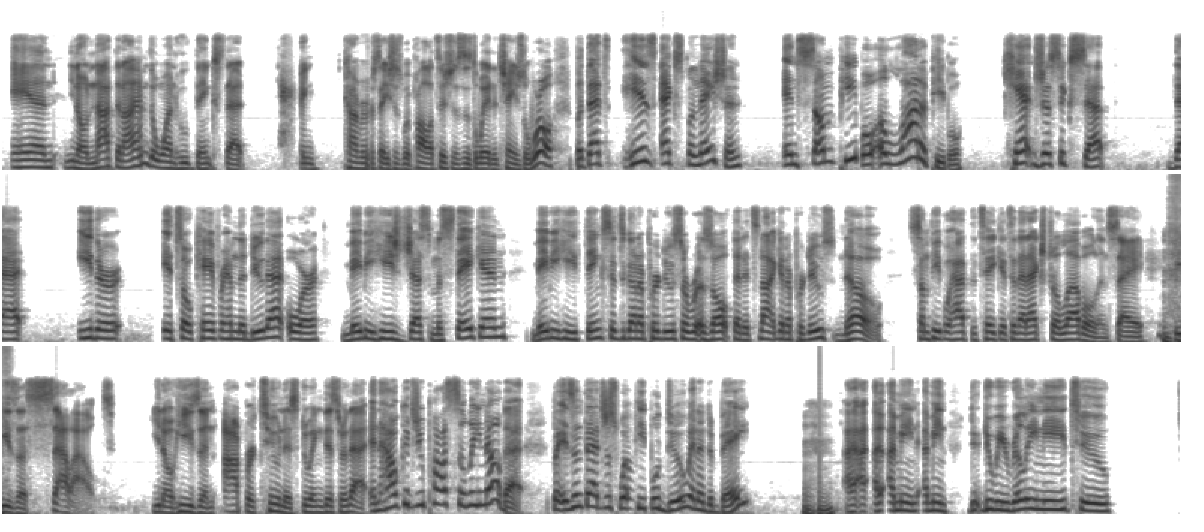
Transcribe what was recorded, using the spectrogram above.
And, you know, not that I'm the one who thinks that having conversations with politicians is the way to change the world, but that's his explanation. And some people, a lot of people, can't just accept that either it's okay for him to do that or maybe he's just mistaken maybe he thinks it's going to produce a result that it's not going to produce. No, some people have to take it to that extra level and say he's a sellout. You know, he's an opportunist doing this or that. And how could you possibly know that? But isn't that just what people do in a debate? Mm-hmm. I, I, I, mean, I mean, do, do we really need to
